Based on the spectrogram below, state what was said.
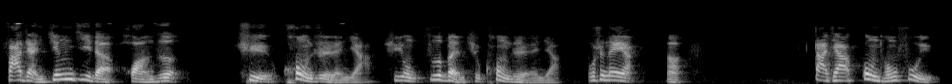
发展经济的幌子去控制人家，去用资本去控制人家不是那样啊。大家共同富裕，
